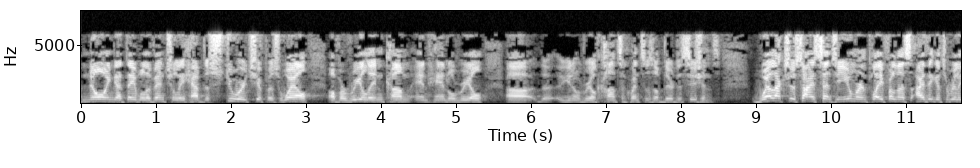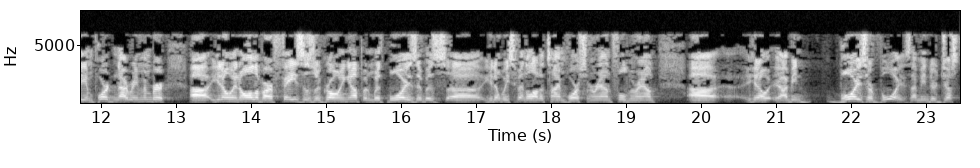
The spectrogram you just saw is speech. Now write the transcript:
knowing that they will eventually have the stewardship as well of a real income and handle real the, you know real consequences of their decisions well exercised sense of humor and playfulness, I think it's really important. I remember, uh, you know, in all of our phases of growing up and with boys, it was, uh, you know, we spent a lot of time horsing around, fooling around. Uh, you know, I mean, boys are boys. I mean, they're just,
